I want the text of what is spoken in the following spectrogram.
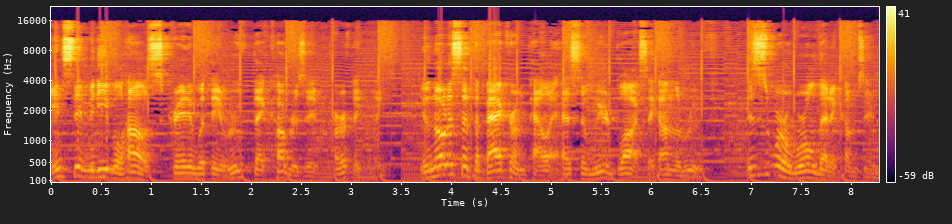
Instant medieval house created with a roof that covers it perfectly. You'll notice that the background palette has some weird blocks like on the roof. This is where World Edit comes in.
